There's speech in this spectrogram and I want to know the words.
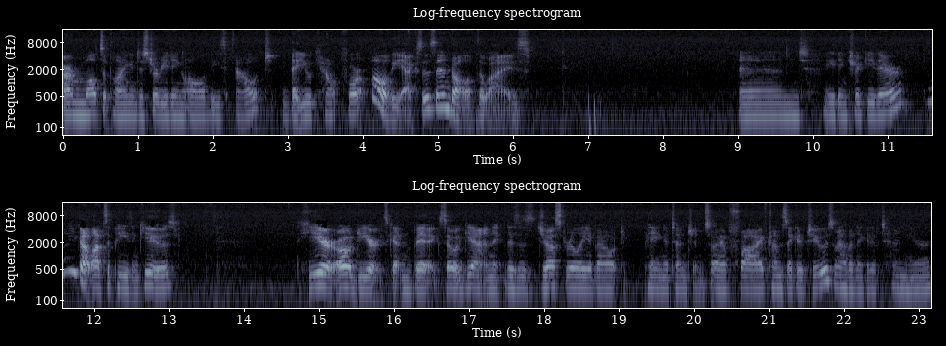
are multiplying and distributing all of these out, that you account for all of the x's and all of the y's. And anything tricky there? Well, you got lots of p's and q's. Here, oh dear, it's getting big. So again, this is just really about paying attention. So I have 5 times negative 2, so I have a negative 10 here.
